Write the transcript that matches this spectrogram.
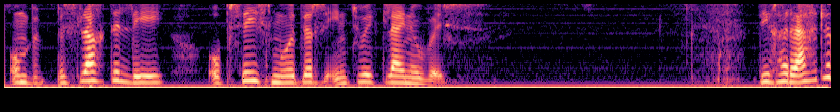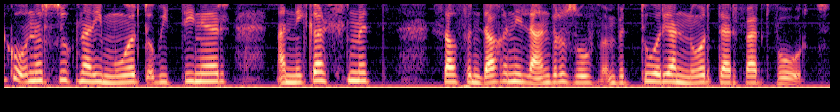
om beslag te lee op 6 motors en 2 kleinhoeves. Die gerechtelike onderzoek na die moord op die tiener Annika Smit sal vandag in die Landroshof in Pretoria Noordtervat word.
